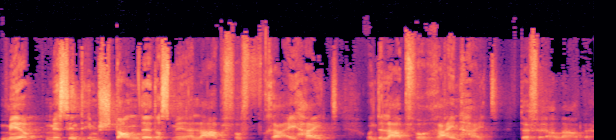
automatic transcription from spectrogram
wir, wir sind imstande, dass wir ein Leben von Freiheit und ein Leben von Reinheit dürfen erleben.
